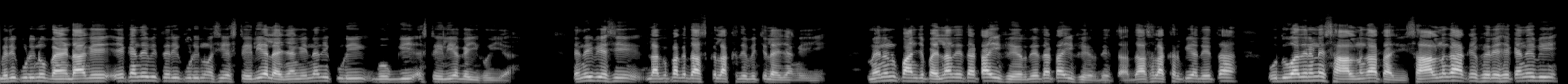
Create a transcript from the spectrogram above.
ਮੇਰੀ ਕੁੜੀ ਨੂੰ ਬੈਂਡ ਆ ਗਏ। ਇਹ ਕਹਿੰਦੇ ਵੀ ਤੇਰੀ ਕੁੜੀ ਨੂੰ ਅਸੀਂ ਆਸਟ੍ਰੇਲੀਆ ਲੈ ਜਾਾਂਗੇ ਇਹਨਾਂ ਦੀ ਕੁੜੀ ਗੋਗੀ ਆਸਟ੍ਰੇਲੀਆ ਗਈ ਹੋਈ ਆ। ਕਹਿੰਦੇ ਵੀ ਅਸੀਂ ਲਗਭਗ 10 ਕੁ ਲੱਖ ਦੇ ਵਿੱਚ ਲੈ ਜਾਾਂਗੇ ਜੀ। ਮੈਂ ਇਹਨਾਂ ਨੂੰ ਪੰਜ ਪਹਿਲਾਂ ਦੇਤਾ, ਢਾਈ ਫੇਰ ਦੇਤਾ, ਢਾਈ ਫੇਰ ਦੇਤਾ 10 ਲੱਖ ਰੁਪਇਆ ਦੇਤਾ। ਉਦੋਂ ਬਾਅਦ ਇਹਨਾਂ ਨੇ ਸਾਲ ਲੰਘਾਤਾ ਜੀ। ਸਾਲ ਲੰਘਾ ਕੇ ਫਿਰ ਇਹ ਕਹਿੰਦੇ ਵੀ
